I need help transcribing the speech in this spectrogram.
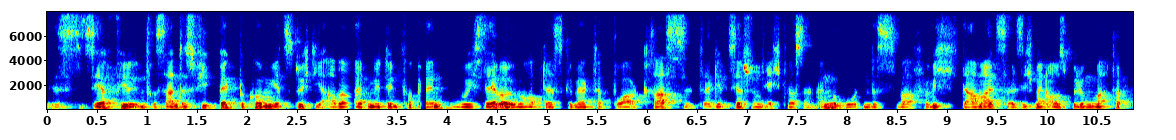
ist sehr viel interessantes Feedback bekommen jetzt durch die Arbeit mit den Verbänden, wo ich selber überhaupt erst gemerkt habe, boah, krass, da gibt's ja schon echt was an Angeboten. Das war für mich damals, als ich meine Ausbildung gemacht habe,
